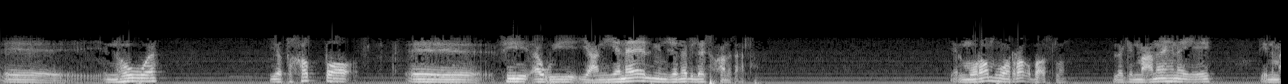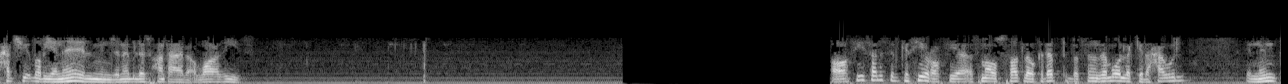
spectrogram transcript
آه إن هو يتخطى آه في أو يعني ينال من جناب الله سبحانه وتعالى. المرام هو الرغبة أصلا. لكن معناه هنا إيه؟ ان ما حدش يقدر ينال من جناب الله سبحانه وتعالى. الله عزيز. آه في سلاسل كثيرة في أسماء والصفات لو كتبت بس أنا زي ما أقول لك كده حاول إن أنت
